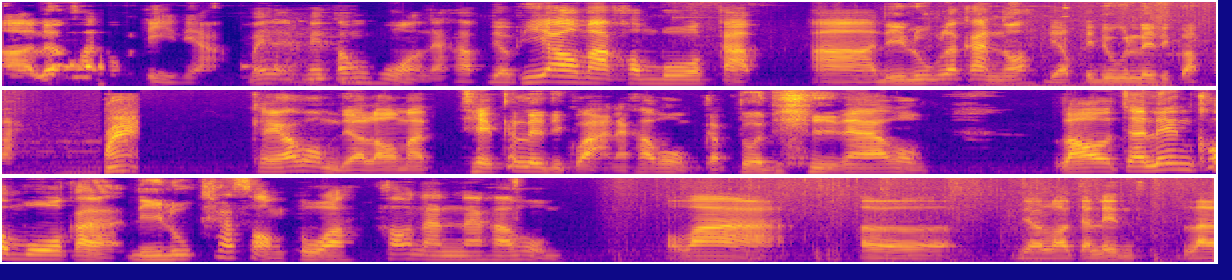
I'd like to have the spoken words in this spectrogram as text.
อ่าเรื่องฟันปกติเนี่ยไม่ไม่ต้องห่วงนะครับ เดี๋ยวพี่เอามาคอมโบกับอ่าดีลุกแล้วกันเนาะเดี๋ยวไปดูเลยดีกว่าไปโอเคครับผมเดี๋ยวเรามาเทสกันเลยดีกว่านะครับผมกับตัวดีนะครับผม เราจะเล่นคอมโบกับดีลุกแค่ 2 ตัวเท่านั้นนะครับผม เพราะว่าเออเดี๋ยวเราจะเล่นละ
